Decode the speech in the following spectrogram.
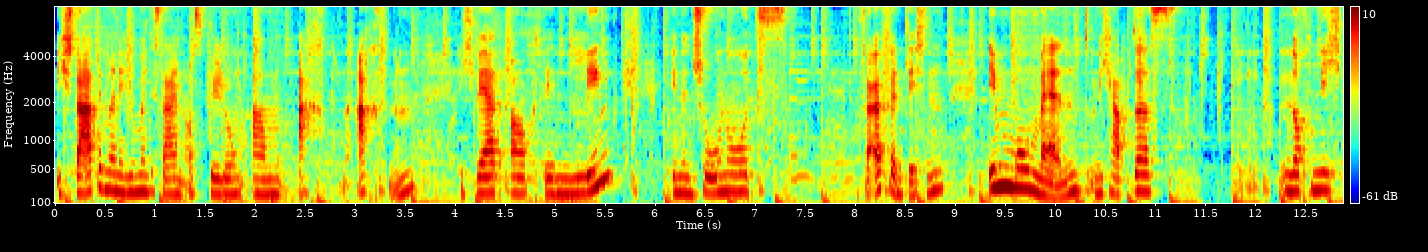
ich starte meine Human Design Ausbildung am 8.8. Ich werde auch den Link in den Shownotes veröffentlichen. Im Moment, und ich habe das noch nicht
